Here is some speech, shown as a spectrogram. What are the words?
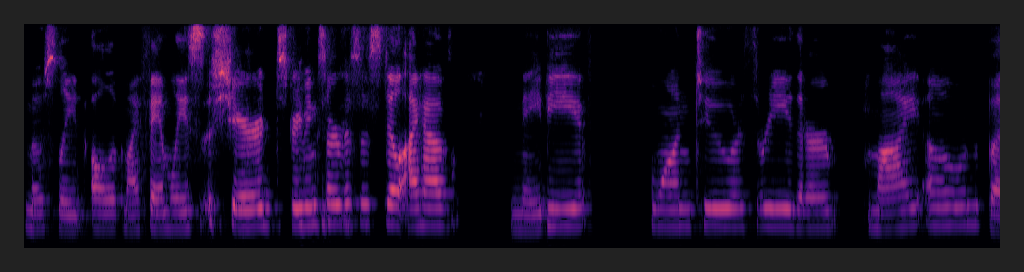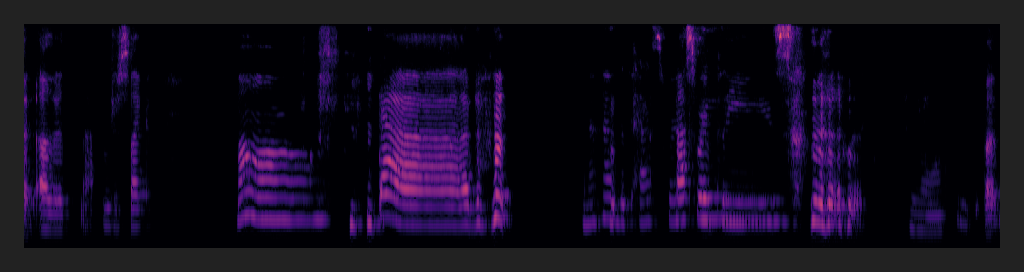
mostly all of my family's shared streaming services still I have maybe one, two or three that are my own, but other than that I'm just like mom, dad. Can I have the password? Password please. yeah. But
